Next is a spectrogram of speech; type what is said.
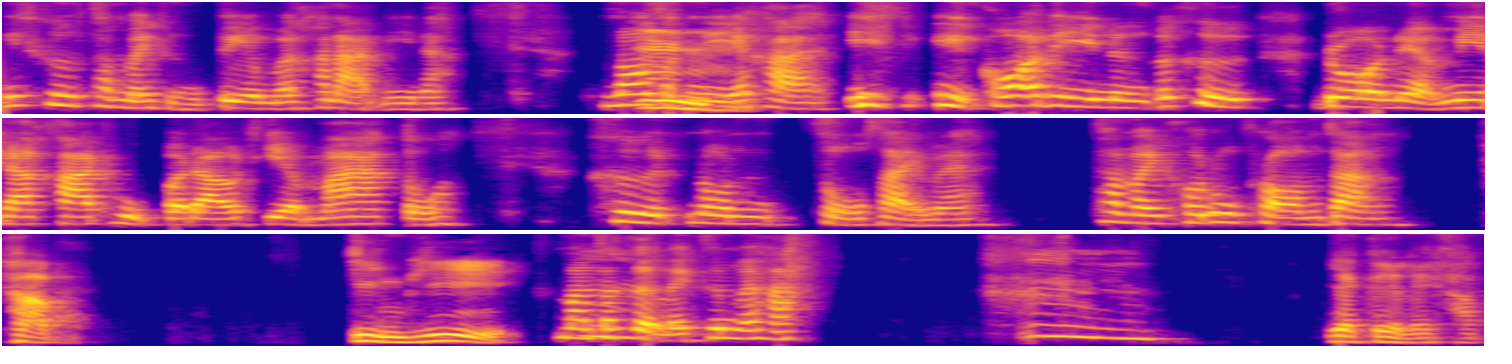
นี่คือทำไมถึงเตรียมไว้ขนาดนี้นะ นอกจากนี้ค่ะ อีกอีกข้อดีหนึ่งก็คือโดรนเนี่ยมีราคาถูกกว่าดาวเทียมมากตัว คือนนสงสัยไหมทำไมเขาดูพร้อมจัง ครับ จริงพี่ มันจะเกิดอะไรขึ้นไหมคะอืม อย่าเกิดเลยครับ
